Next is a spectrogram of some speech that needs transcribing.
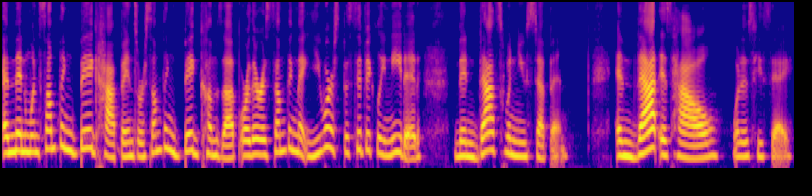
And then when something big happens or something big comes up or there is something that you are specifically needed, then that's when you step in. And that is how, what does he say?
